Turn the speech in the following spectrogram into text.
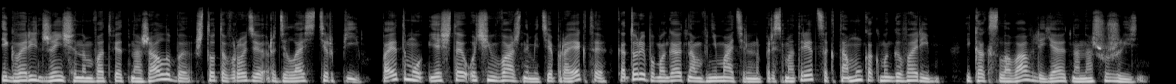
и говорить женщинам в ответ на жалобы что-то вроде «родилась, терпи». Поэтому я считаю очень важными те проекты, которые помогают нам внимательно присмотреться к тому, как мы говорим и как слова влияют на нашу жизнь.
